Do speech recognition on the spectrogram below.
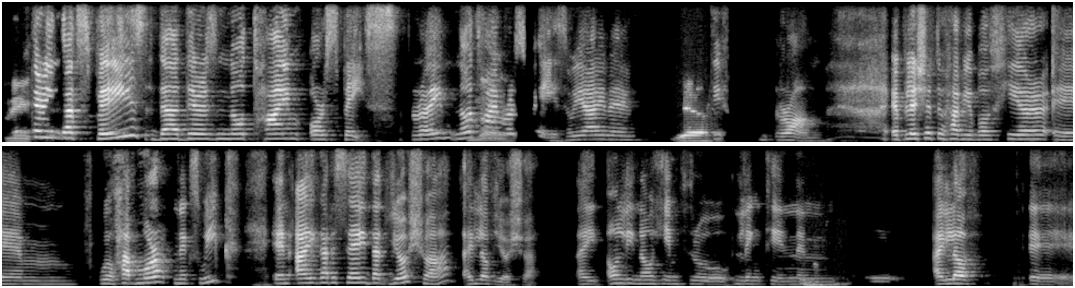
three. They're in that space that there's no time or space, right? No time or space. We are in a Yeah. realm. A pleasure to have you both here. Um, we'll have more next week. And I gotta say that Joshua, I love Joshua. I only know him through LinkedIn, and I love uh,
